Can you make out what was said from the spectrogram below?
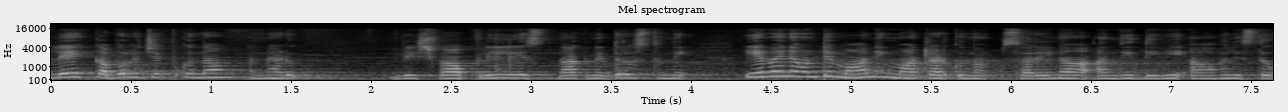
లే కబుర్లు చెప్పుకుందాం అన్నాడు. విశ్వ ప్లీజ్ నాకు నిద్ర వస్తుంది. ఏమైనా ఉంటే మార్నింగ్ మాట్లాడుకుందాం సరేనా? అంది దివి ఆవలిస్తూ.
